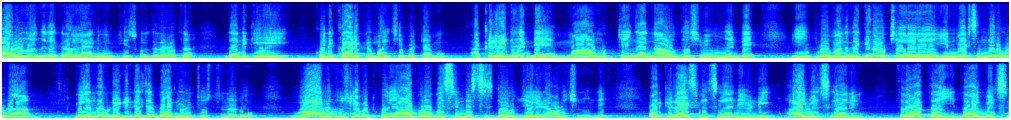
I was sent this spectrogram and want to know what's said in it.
ఆ రెండు వందల ఎకరాల ల్యాండ్ మేము తీసుకున్న తర్వాత దానికి కొన్ని కార్యక్రమాలు చేపట్టాము. అక్కడ ఏంటిదంటే మా ముఖ్యంగా నా ఉద్దేశం ఏముందంటే ఇప్పుడు మన దగ్గర వచ్చే ఇన్వైట్స్ అందరూ కూడా వీళ్ళందరూ కూడా అగ్రికల్చర్ బ్యాక్గ్రౌండ్ నుంచి వస్తున్నారు. వారిని దృష్టిలో పెట్టుకొని ఆగ్రో బేస్డ్ ఇండస్ట్రీస్ డెవలప్ చేయాలనే ఆలోచన ఉంది. వారికి రైస్ మిల్స్ కానివ్వండి ఆయిల్ మిల్స్ కానీ తర్వాత ఈ దాల్ మిల్స్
